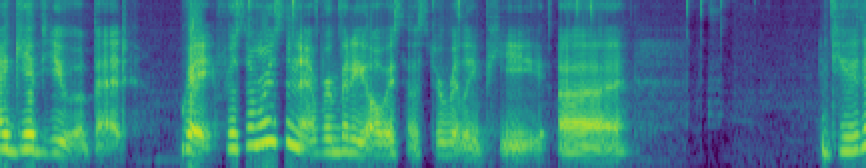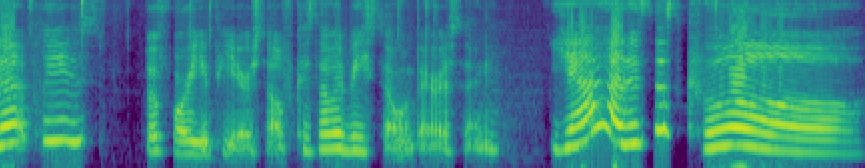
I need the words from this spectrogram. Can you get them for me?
I give you a bed. Okay, for some reason, everybody always has to really pee. Uh, do that, please, before you pee yourself, because that would be so embarrassing. Yeah, this is cool.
